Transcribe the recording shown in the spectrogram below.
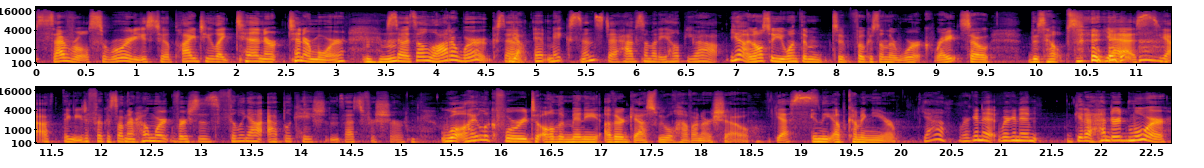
several sororities to apply to, like ten or ten or more. So it's a lot of work. So Yeah. it makes sense to have somebody help you out. Yeah, and also you want them to focus on their work, right? So this helps. yes, yeah. They need to focus on their homework versus filling out applications. That's for sure. well, I look forward to all the many other guests we will have on our show Yes. in the upcoming year. yeah, we're gonna we're gonna get a hundred more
